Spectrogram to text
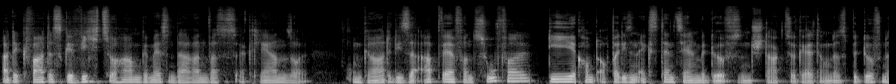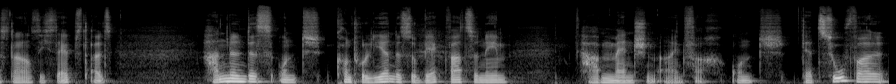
adäquates Gewicht zu haben, gemessen daran, was es erklären soll. Und gerade diese Abwehr von Zufall, die kommt auch bei diesen existenziellen Bedürfnissen stark zur Geltung. Das Bedürfnis danach, sich selbst als handelndes und kontrollierendes Subjekt wahrzunehmen, haben Menschen einfach. Und der Zufall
